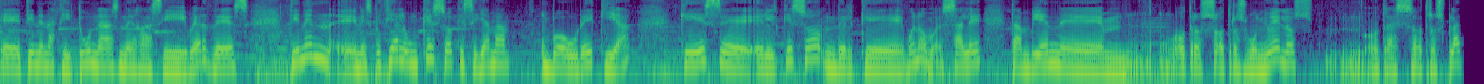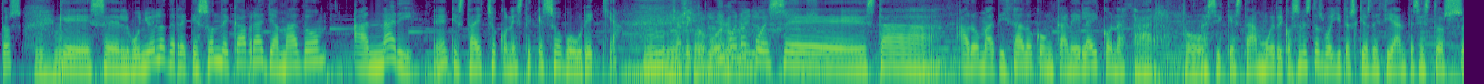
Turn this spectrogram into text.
Eh, tienen aceitunas negras y verdes. Tienen eh, en especial un queso que se llama Bourekia, que es eh, el queso del que bueno sale también eh, otros otros buñuelos, mm, otras otros platos, que es el buñuelo de requesón de cabra llamado anari, eh, que está hecho con este queso Bourekia. Mm, qué bueno. Bueno, pues está aromatizado con canela y con azar. Oh. Así que está muy rico. Son estos bollitos que os decía antes, estos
